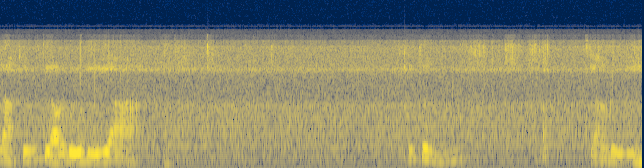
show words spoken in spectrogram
อยากกินเตี๋ยวดูดีอะคิดถึงเตี๋ยวดูดี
